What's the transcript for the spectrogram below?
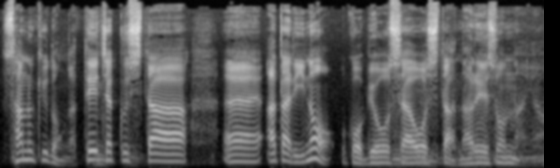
讃岐うどんが定着した、えーあたりのこう描写をしたナレーションなんや。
